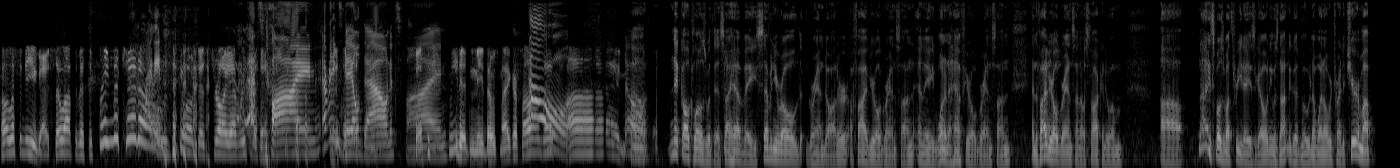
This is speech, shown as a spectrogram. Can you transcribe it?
Oh, listen to you guys. So optimistic. Bring the kiddos. I mean, they won't destroy everything. That's fine. Everything's nailed down. It's fine. we didn't need those microphones. No. That's fine. No. Nick, I'll close with this. I have a seven-year-old granddaughter, a five-year-old grandson, and a one and a half-year-old grandson. And the five-year-old grandson, I was talking to him, uh, I suppose about three days ago, and he was not in a good mood. And I went over, tried to cheer him up,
